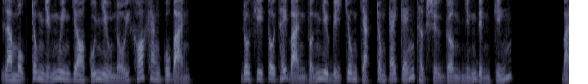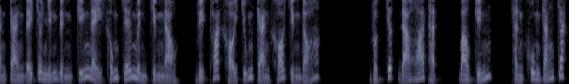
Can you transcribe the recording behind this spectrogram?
là một trong những nguyên do của nhiều nỗi khó khăn của bạn. Đôi khi tôi thấy bạn vẫn như bị chôn chặt trong cái kén thật sự gồm những định kiến. Bạn càng để cho những định kiến này khống chế mình chừng nào, việc thoát khỏi chúng càng khó chừng đó. Vật chất đã hóa thạch, bao kín, thành khuôn rắn chắc,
